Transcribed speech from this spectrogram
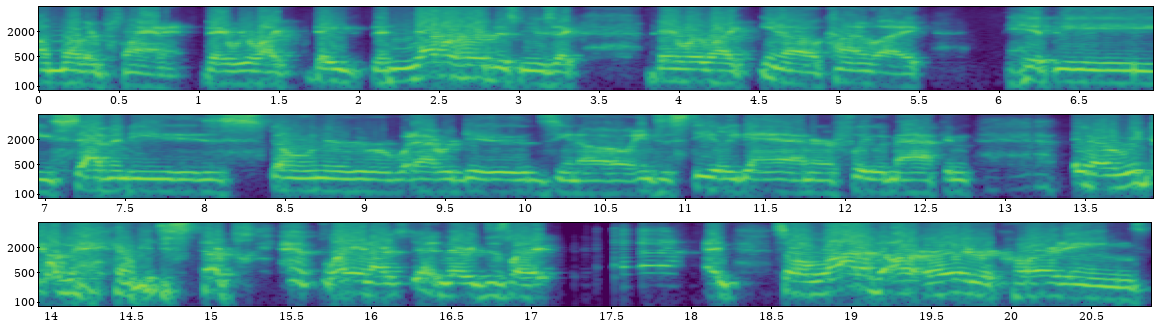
another planet. They were like they they never heard this music. They were like you know kind of like hippie 70s stoner or whatever dudes, you know, into Steely Dan or Fleetwood Mac. And, you know, we'd come in and we just start play, playing our shit and they were just like, uh, and so a lot of our early recordings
